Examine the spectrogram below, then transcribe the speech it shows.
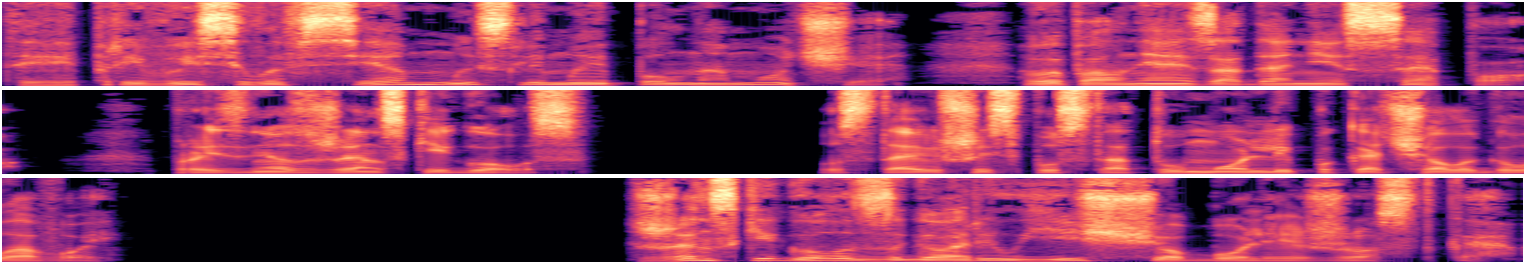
«Ты превысила все мыслимые полномочия, выполняя задание СЭПО», — произнес женский голос. Уставившись в пустоту, Молли покачала головой. Женский голос заговорил еще более жестко.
